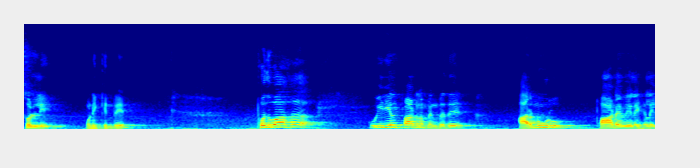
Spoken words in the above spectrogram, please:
சொல்லி முடிக்கின்றேன். பொதுவாக உயிரியல் பாடலம் என்பது அறுநூறு பாடவேலைகளை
